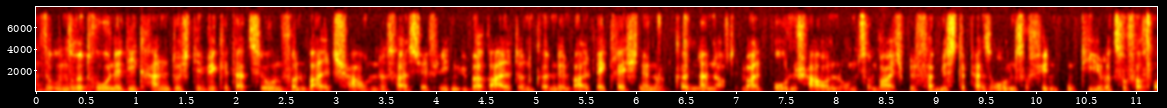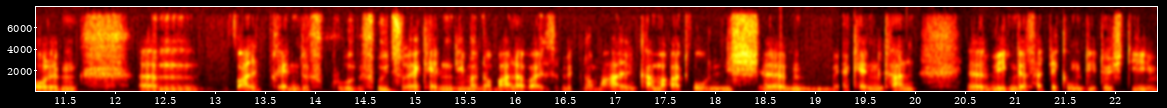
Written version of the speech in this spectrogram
Also unsere Drohne, die kann durch die Vegetation von Wald schauen. Das heißt, wir fliegen über Wald und können den Wald wegrechnen und können dann auf den Waldboden schauen, um zum Beispiel vermisste Personen zu finden, Tiere zu verfolgen, ähm, Waldbrände früh, früh, zu erkennen, die man normalerweise mit normalen Kameradrohnen nicht ähm, erkennen kann, äh, wegen der Verdeckung, die durch die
